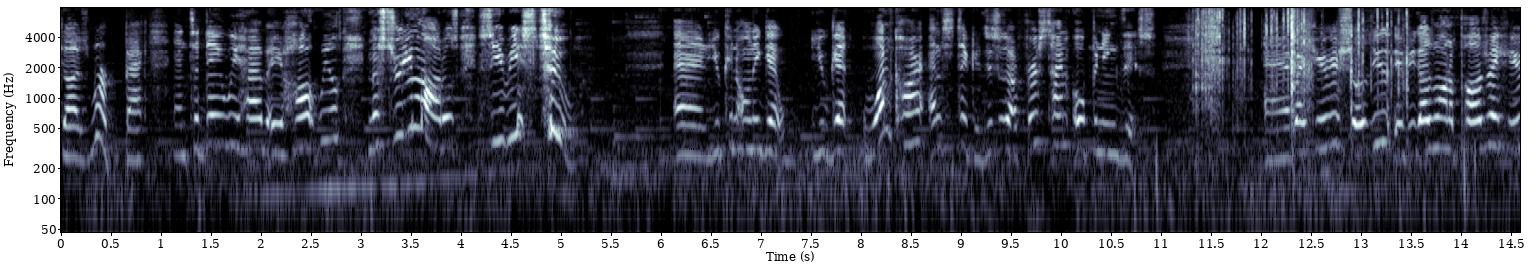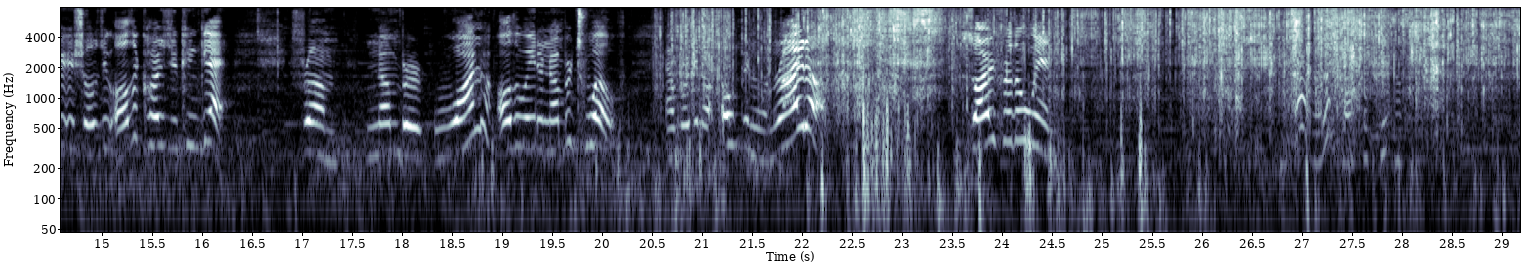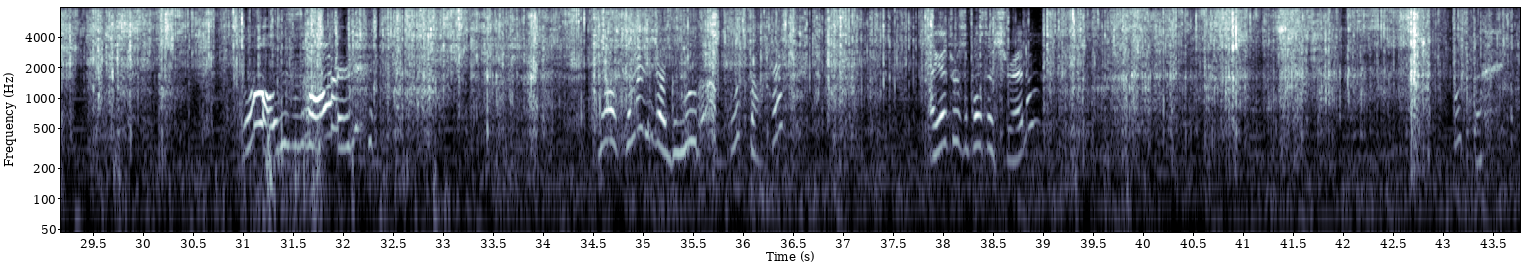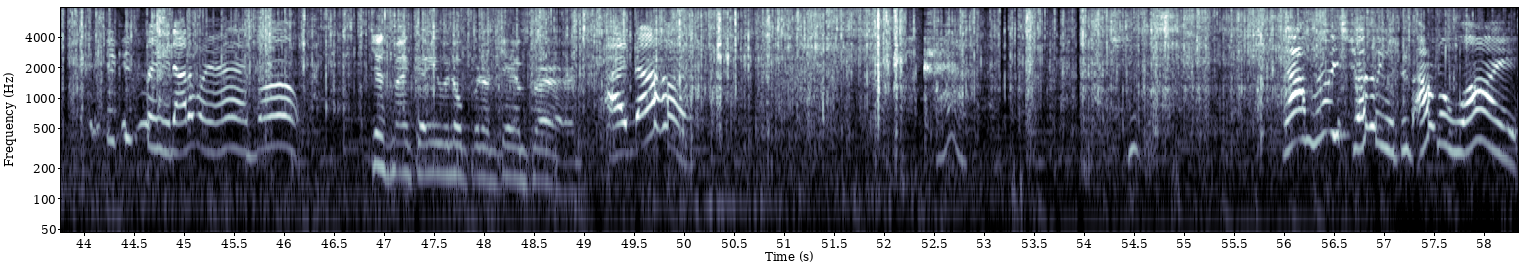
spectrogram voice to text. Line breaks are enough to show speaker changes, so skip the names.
Guys, we're back, and today we have a Hot Wheels Mystery Models Series 2. And you can only get, you get one car and sticker. This is our first time opening this. And right here it shows you, if you guys want to pause right here, it shows you all the cars you can get. From number 1 all the way to number 12. And we're going to open one right up. Sorry for the wind. Whoa, this is hard. Yo, some of these are glued up. What the heck? I guess we're supposed to shred them? What the heck? It keeps flying out of my hand. No.
This man can't even open a damn bird.
I know. Oh, crap. Jesus. Yeah, I'm really struggling with this. I don't know why.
